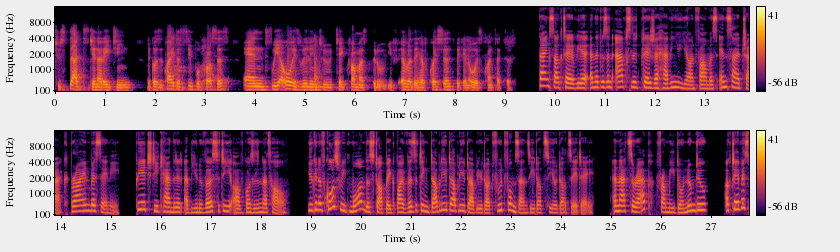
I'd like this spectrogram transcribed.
to start generating because it's quite a simple process. And we are always willing to take farmers through. If ever they have questions, they can always contact us. Thanks, Octavia, and it was an absolute pleasure having you here on Farmers Inside Track. Brian Beseni, PhD candidate at the University of KwaZulu-Natal. You can, of course, read more on this topic by visiting www.foodformzansi.co.za. And that's a wrap from me, Dawn Noemdoe, Octavius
